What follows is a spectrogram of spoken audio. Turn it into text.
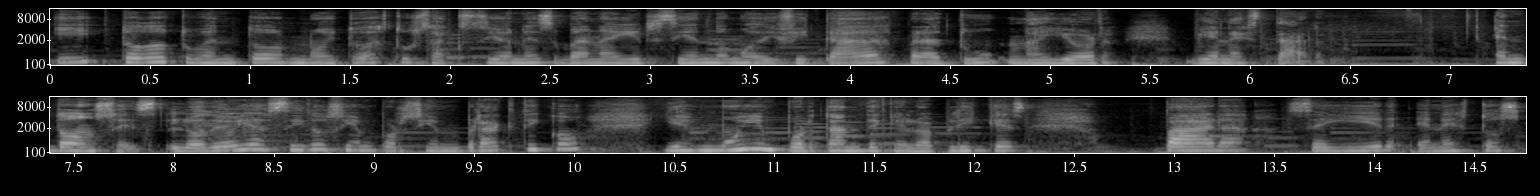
y todo tu entorno y todas tus acciones van a ir siendo modificadas para tu mayor bienestar. Entonces, lo de hoy ha sido 100% práctico y es muy importante que lo apliques para seguir en estos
